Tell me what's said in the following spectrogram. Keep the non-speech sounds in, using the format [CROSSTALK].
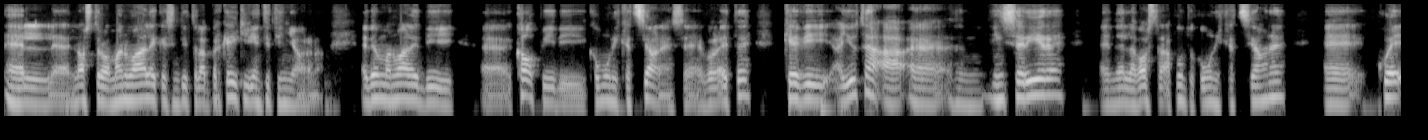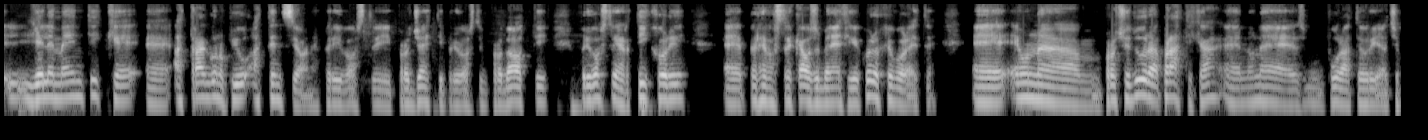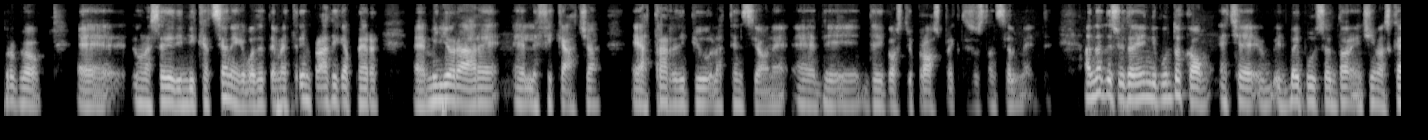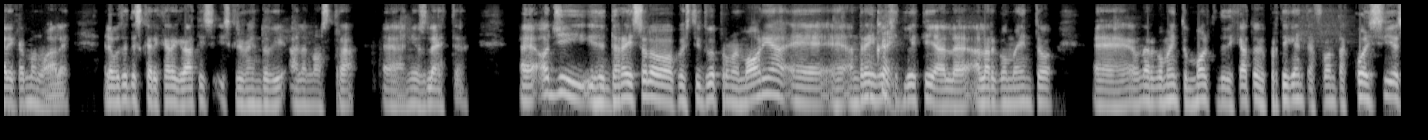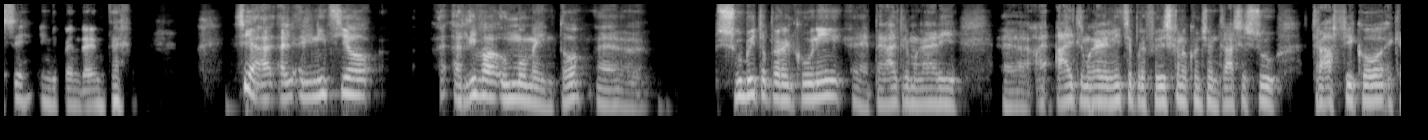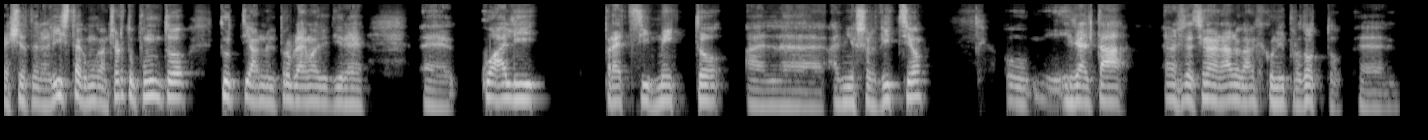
è il nostro manuale che si intitola Perché i clienti ti ignorano? Ed è un manuale di eh, copy, di comunicazione, se volete, che vi aiuta a eh, inserire eh, nella vostra appunto comunicazione eh, quegli elementi che eh, attraggono più attenzione per i vostri progetti, per i vostri prodotti, per i vostri articoli, eh, per le vostre cause benefiche, quello che volete. Eh, è una um, procedura pratica, eh, non è pura teoria, c'è proprio eh, una serie di indicazioni che potete mettere in pratica per eh, migliorare eh, l'efficacia e attrarre di più l'attenzione dei, dei, vostri prospect sostanzialmente. Andate su italianindi.com e c'è il bel pulsantone in cima, scarica il manuale e lo potete scaricare gratis iscrivendovi alla nostra newsletter. Eh, oggi eh, darei solo questi due promemoria e, e andrei okay. invece diretti al, all'argomento, eh, un argomento molto delicato che praticamente affronta qualsiasi indipendente. Sì, all'inizio arriva un momento, eh, subito per alcuni, eh, per altri magari, eh, altri magari all'inizio preferiscono concentrarsi su traffico e crescita della lista, comunque a un certo punto tutti hanno il problema di dire quali prezzi metto al, al mio servizio o in realtà è una situazione analoga anche con il prodotto. Eh,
